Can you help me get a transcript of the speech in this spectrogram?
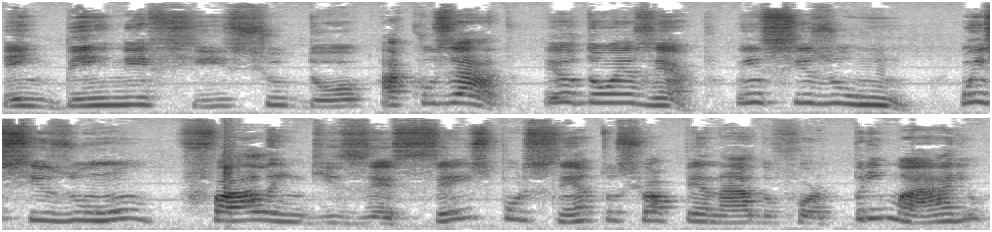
em benefício do acusado. Eu dou um exemplo. Inciso 1 o inciso 1 fala em 16% se o apenado for primário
